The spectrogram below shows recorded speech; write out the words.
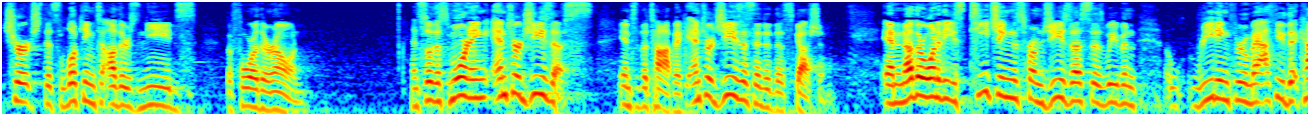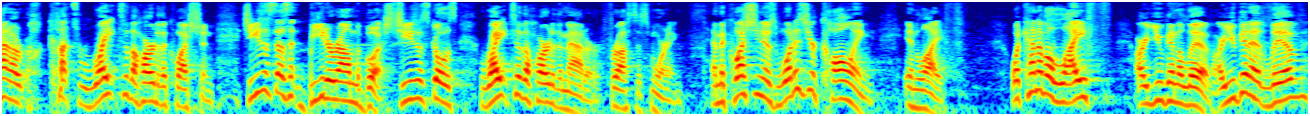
church that's looking to others' needs before their own. And so this morning, enter Jesus into the topic, enter Jesus into the discussion. And another one of these teachings from Jesus, as we've been reading through Matthew, that kind of cuts right to the heart of the question. Jesus doesn't beat around the bush. Jesus goes right to the heart of the matter for us this morning. And the question is what is your calling in life? What kind of a life are you going to live? Are you going to live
